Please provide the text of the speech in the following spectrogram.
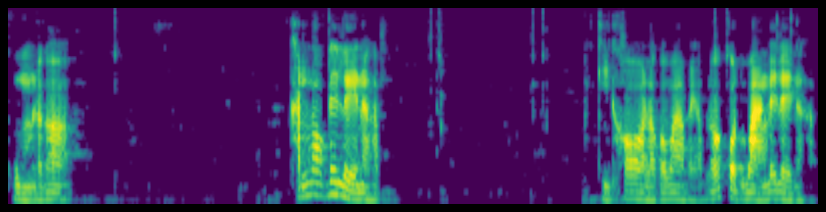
คุมแล้วก็ คัดลอกได้เลยนะครับ กี่ข้อเราก็ว่าไปครับ แล้วก็กดวางได้เลยนะครับ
